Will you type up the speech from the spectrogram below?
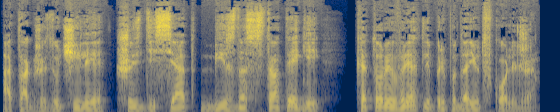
а также изучили 60 бизнес-стратегий, которые вряд ли преподают в колледже.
